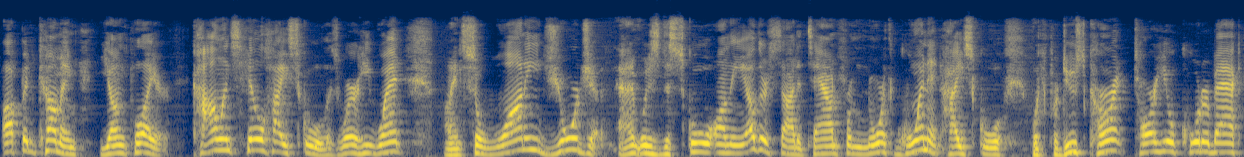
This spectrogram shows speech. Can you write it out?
up and coming young player. Collins Hill High School is where he went in Suwanee, Georgia. That was the school on the other side of town from North Gwinnett High School, which produced current Tar Heel quarterback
